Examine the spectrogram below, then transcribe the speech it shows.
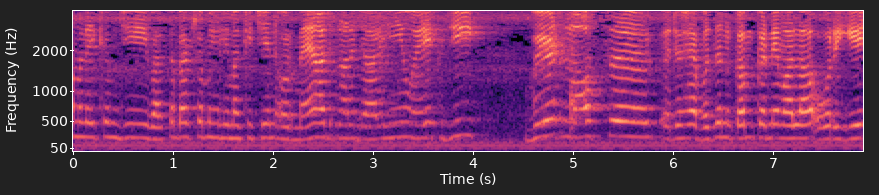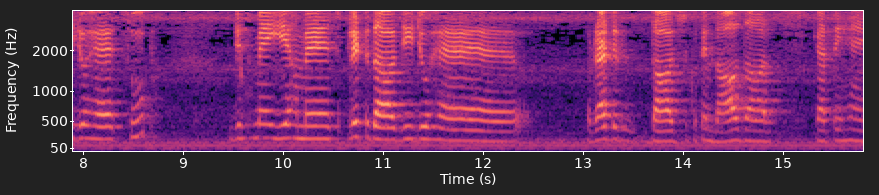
वालेकुम जी welcome back to Halima kitchen और मैं आज बनाने जा रही हूँ एक जी वेट लॉस जो है वज़न कम करने वाला और ये जो है सूप जिसमें ये हमें स्प्लिट दाल जी जो है रेड दाल जिसको कहते हैं लाल दाल कहते हैं,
